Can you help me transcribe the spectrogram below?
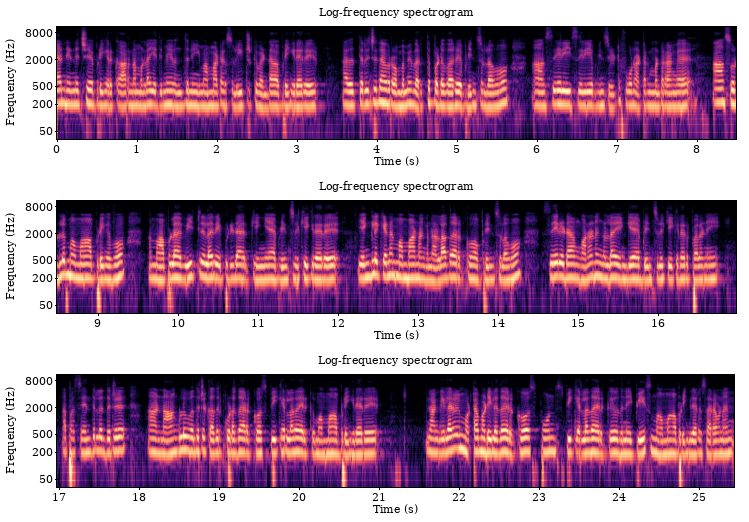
ஏன் நின்றுச்சு அப்படிங்கிற காரணமெல்லாம் எதுவுமே வந்து நீ மாமாட்ட சொல்லிட்டு இருக்க வேண்டாம் அப்படிங்கிறாரு. அது தெரிஞ்சுதான் அவர் ரொம்பவே வருத்தப்படுவார் அப்படின்னு சொல்லவும் ஆ சரி சரி அப்படின்னு சொல்லிட்டு ஃபோன் அட்டன் பண்ணுறாங்க ஆ சொல்லு மாமா அப்படிங்கவும் மாப்பிள்ள வீட்டில் எல்லாரும் எப்படிடா இருக்கீங்க? அப்படின்னு சொல்லி கேட்குறாரு எங்களுக்கு என்ன மாமா நாங்கள் நல்லா தான் இருக்கோம் அப்படின்னு சொல்லவும் சரிடா உங்கள் அண்ணனுங்கள்லாம் எங்கே? அப்படின்னு சொல்லி கேட்குறாரு பழனி. அப்போ செந்தில் வந்துட்டு நாங்களும் வந்துட்டு கதிர் கூட தான் இருக்கோம் ஸ்பீக்கரில் தான் இருக்கு மாமா அப்படிங்கிறாரு. நாங்கள் எல்லாருமே மொட்டை மாடியில் தான் இருக்கோம் ஸ்பூன் ஸ்பீக்கரில் தான் இருக்குது நீ பேசுமாமா அப்படிங்கிறாரு சரவணன்.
